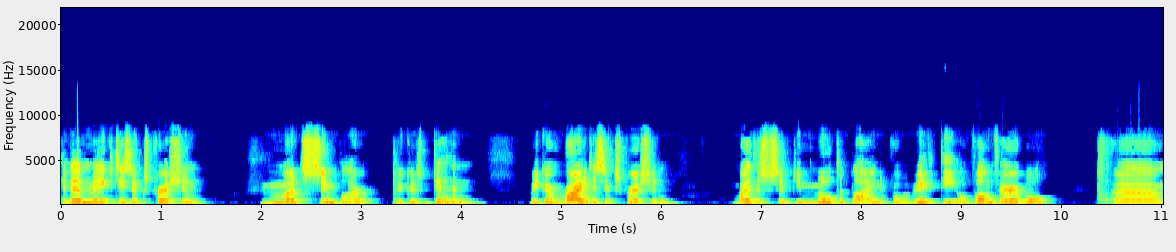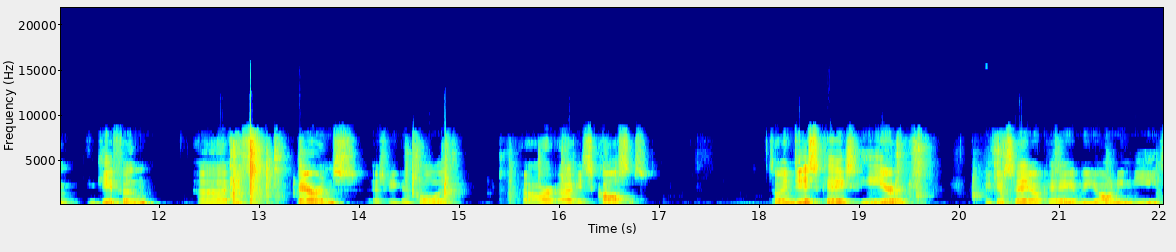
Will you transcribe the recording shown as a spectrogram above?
And that makes this expression much simpler because then we can write this expression by just simply multiplying the probability of one variable um, given uh, its parents, as we can call it, or uh, its causes. So in this case here, we can say, okay, we only need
